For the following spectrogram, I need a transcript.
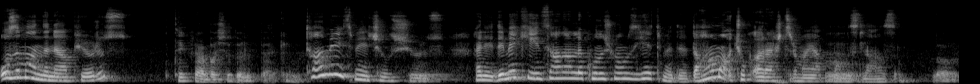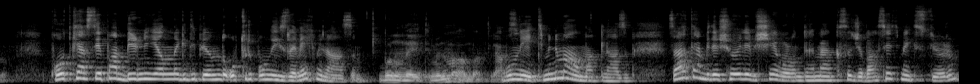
O zaman da ne yapıyoruz? Tekrar başa dönüp belki mi? Tamir etmeye çalışıyoruz. Hani demek ki insanlarla konuşmamız yetmedi. Daha mı çok araştırma yapmamız lazım? Doğru. Podcast yapan birinin yanına gidip yanında oturup onu izlemek mi lazım? Bunun eğitimini mi almak lazım? Bunun eğitimini mi almak lazım? Zaten bir de şöyle bir şey var. Onu da hemen kısaca bahsetmek istiyorum.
